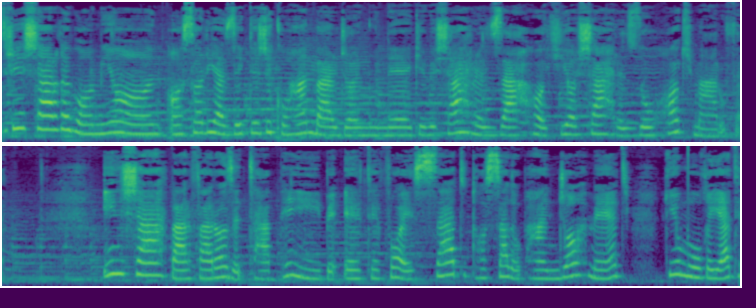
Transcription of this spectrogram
کیلومتری شرق بامیان آثاری از یک دژ کهن بر جای مونده که به شهر زحاک یا شهر زوحاک معروفه این شهر بر فراز تپه‌ای به ارتفاع 100 تا 150 متر توی موقعیت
